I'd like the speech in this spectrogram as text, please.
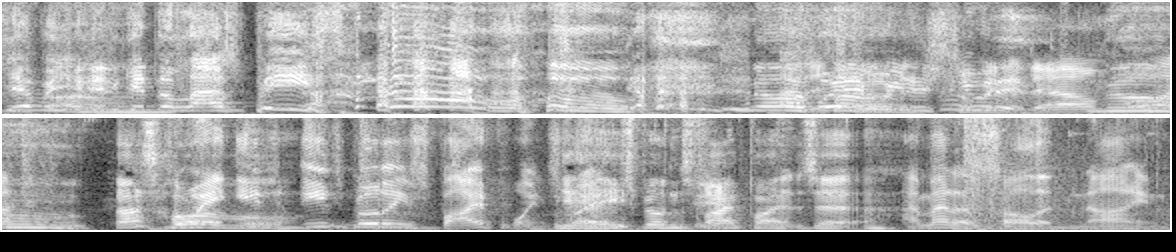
Yeah, but you didn't get the last piece. No. No. I waited for you to shoot it. Down, boy. No. That's So wait, horrible. each, each building's five points, yeah, right? each building's Yeah. five points. Yeah. I'm at a solid nine.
